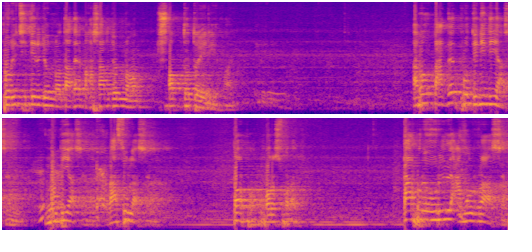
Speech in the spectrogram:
পরিচিতির জন্য, তাদের ভাষার জন্য শব্দ তৈরি হয়। এবং তাদের প্রতিনিধি আসেন, নবী আসেন, রাসুল আসেন। পরপর পরস্পর তারপরে উরিল আমলরা আসেন।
